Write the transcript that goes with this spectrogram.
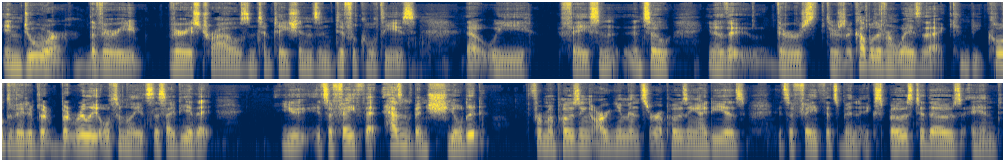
endure the very various trials and temptations and difficulties that we face and and so you know the, there's there's a couple different ways that, that can be cultivated but but really ultimately it's this idea that you it's a faith that hasn't been shielded from opposing arguments or opposing ideas it's a faith that's been exposed to those and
